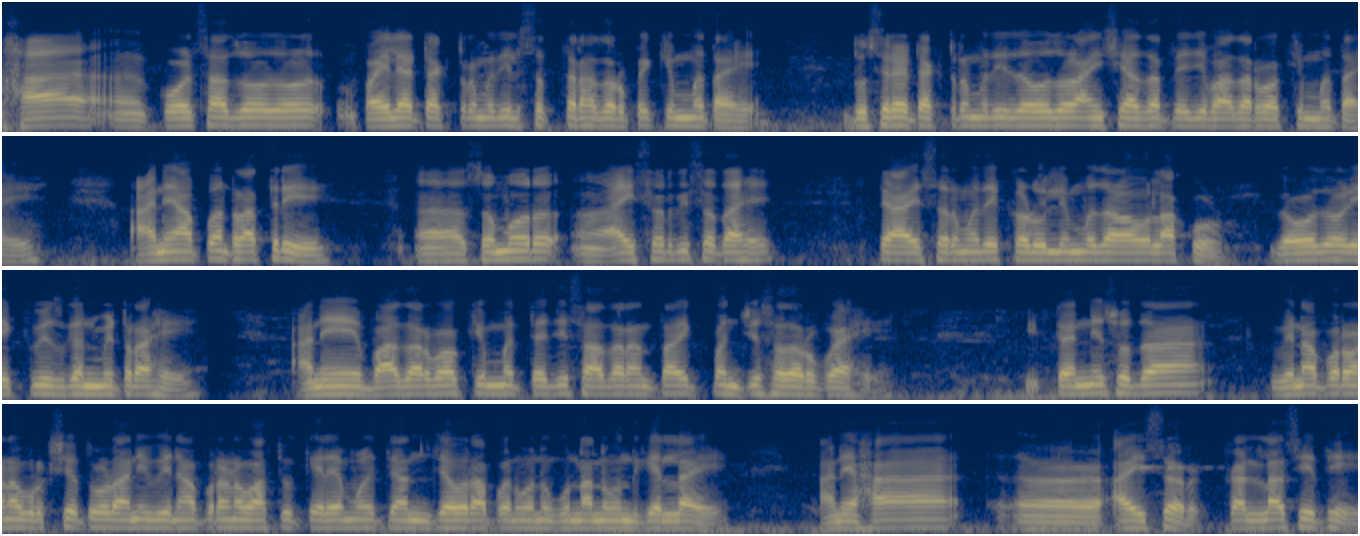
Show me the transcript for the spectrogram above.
हा कोळसा जवळजवळ पहिल्या ट्रॅक्टरमधील सत्तर हजार रुपये किंमत आहे. दुसऱ्या ट्रॅक्टरमध्ये जवळजवळ ऐंशी हजार त्याची बाजारभाव किंमत आहे. आणि आपण रात्री समोर आयसर दिसत आहे. त्या आयसरमध्ये कडुलिंब जळावं लाकूड जवळजवळ एकवीस घनमीटर आहे. आणि बाजारभाव किंमत त्याची साधारणतः एक पंचवीस हजार रुपये आहे. त्यांनीसुद्धा विनापरवाना वृक्षतोड आणि विनापरवाना वाहतूक केल्यामुळे त्यांच्यावर आपण वनगुन्हा नोंद केला आहे. आणि हा आयसर कडलास येथे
